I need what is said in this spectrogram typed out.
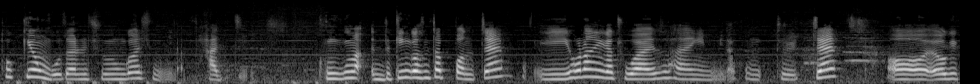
토끼용 모자를 주운 것입니다. 바지. 궁금 느낀 것은 첫 번째 이 호랑이가 좋아해서 다행입니다. 공- 둘째 어, 여기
